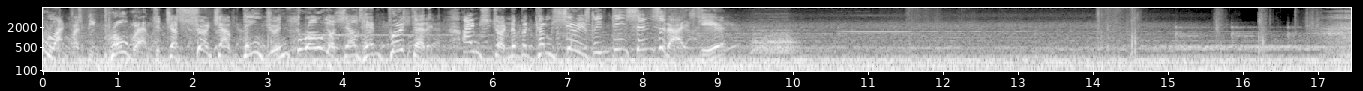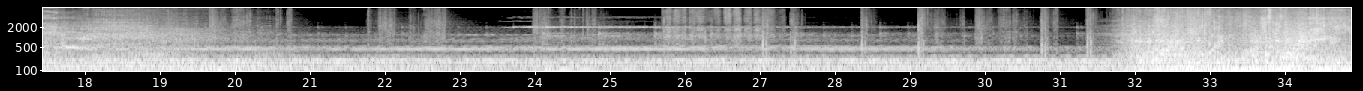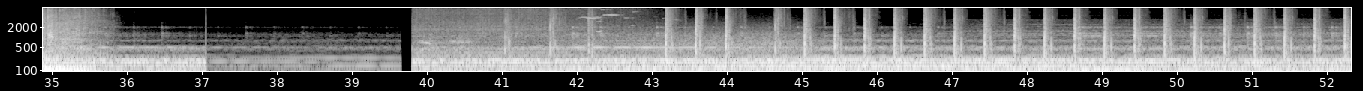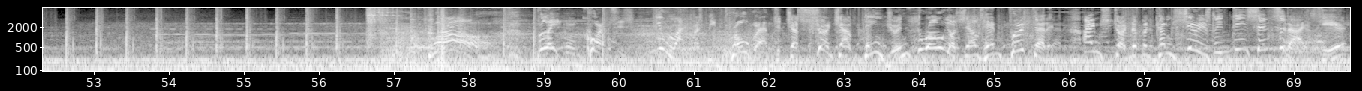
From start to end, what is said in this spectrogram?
You lot must be programmed to just search out danger and throw yourselves head first at it. I'm starting to become seriously desensitized here. Corpses. You lot must be programmed to just search out danger and throw yourselves head first at it. I'm starting to become seriously desensitized here.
